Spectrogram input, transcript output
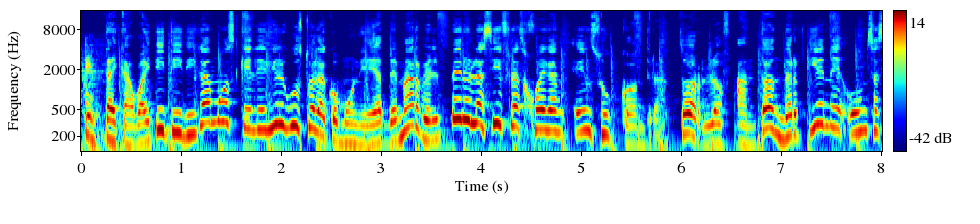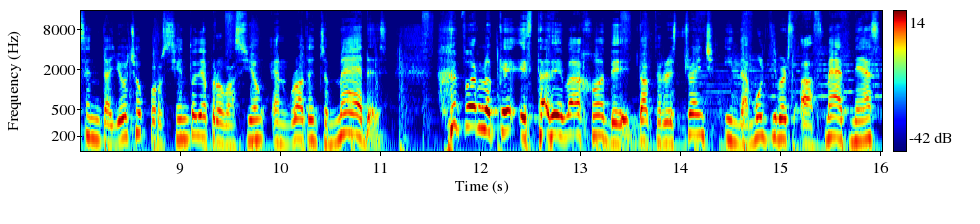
Taika Waititi digamos que le dio el gusto a la comunidad de Marvel, pero las cifras juegan en su contra. Thor Love and Thunder tiene un 68% de aprobación en Rotten Tomatoes, por lo que está debajo de Doctor Strange in the Multiverse of Madness,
